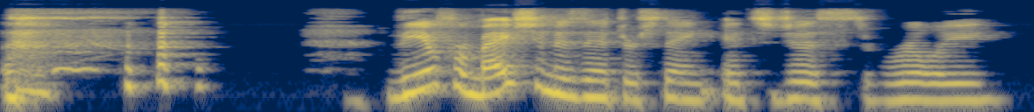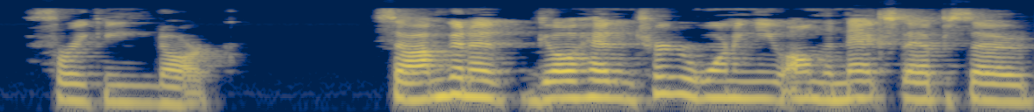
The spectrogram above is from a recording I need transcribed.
the information is interesting it's just really freaking dark so i'm going to go ahead and trigger warning you on the next episode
